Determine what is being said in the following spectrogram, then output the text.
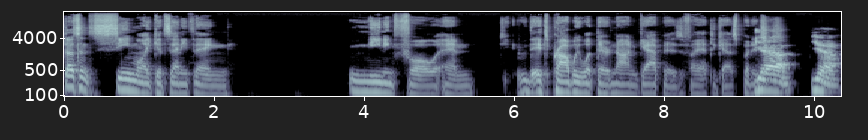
Doesn't seem like it's anything meaningful and it's probably what their non GAAP is if I had to guess, but yeah, just, yeah,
